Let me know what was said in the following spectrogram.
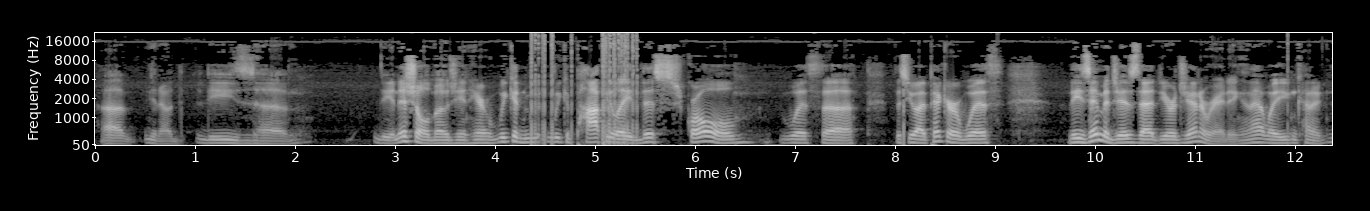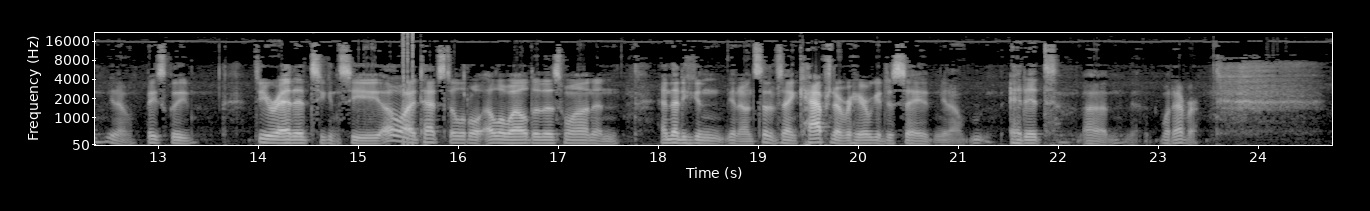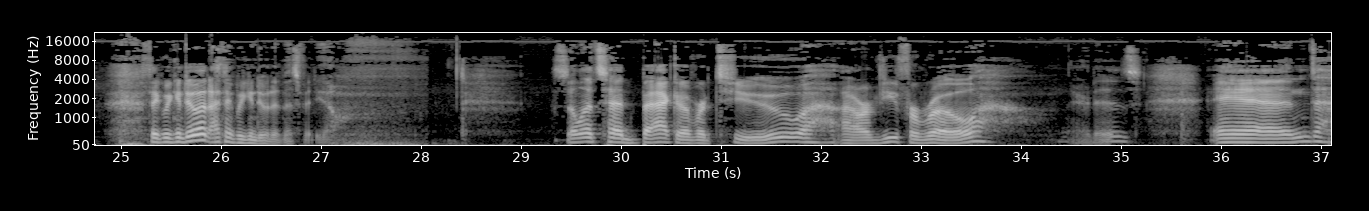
uh, you know these uh, the initial emoji in here, we could we could populate this scroll with uh, this UI picker with these images that you're generating, and that way you can kind of you know basically do your edits. You can see, oh, I attached a little LOL to this one, and and then you can, you know, instead of saying caption over here, we could just say, you know, edit, uh, whatever. Think we can do it? I think we can do it in this video. So let's head back over to our view for row. There it is. And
